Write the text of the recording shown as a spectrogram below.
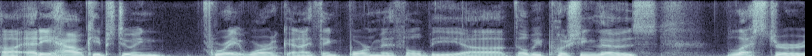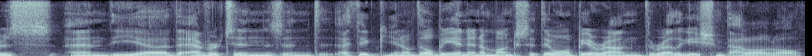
uh, Eddie Howe keeps doing great work, and I think Bournemouth will be uh, they'll be pushing those. Leicester's and the uh, the Evertons, and I think you know they'll be in and amongst it. They won't be around the relegation battle at all.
